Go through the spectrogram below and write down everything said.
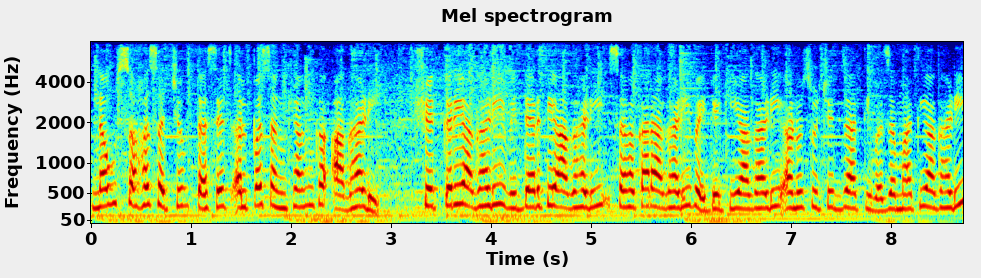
नऊ सहसचिव तसेच अल्पसंख्याक आघाडी शेतकरी आघाडी विद्यार्थी आघाडी सहकार आघाडी वैद्यकीय आघाडी अनुसूचित जाती व जमाती आघाडी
